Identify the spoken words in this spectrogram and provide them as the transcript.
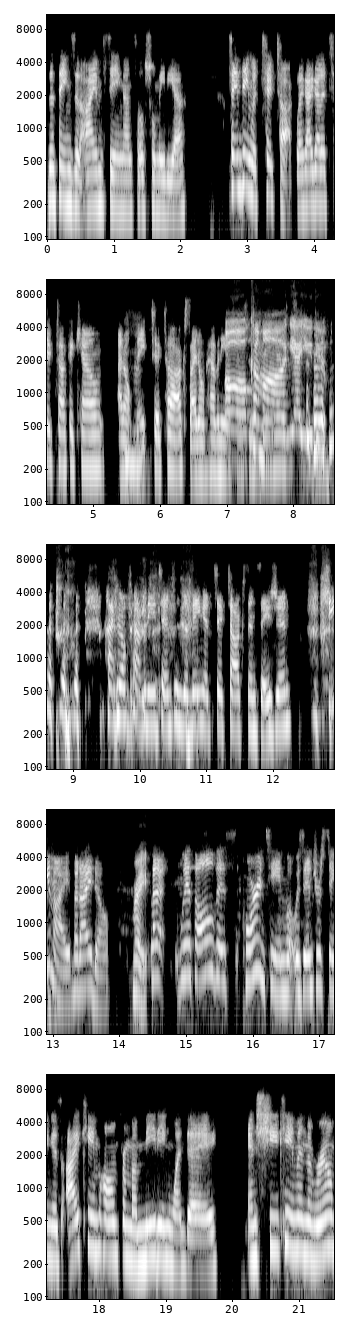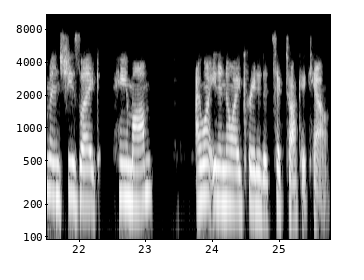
the things that I'm seeing on social media. Same thing with TikTok. Like I got a TikTok account. I don't mm-hmm. make TikToks. I don't have any. Oh, come on. Yeah, you do. I don't have any intentions of being a TikTok sensation. She might, but I don't. Right. But with all this quarantine, what was interesting is I came home from a meeting one day and she came in the room and she's like, Hey, mom, I want you to know I created a TikTok account.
